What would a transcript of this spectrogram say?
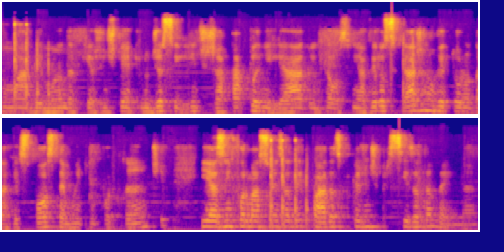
uma demanda que a gente tem aqui no dia seguinte, já está planilhado, então assim, a velocidade no retorno da resposta é muito importante e as informações adequadas porque a gente precisa também, né?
